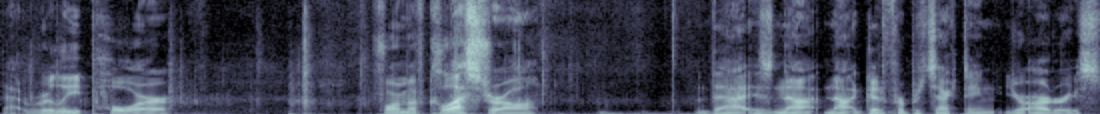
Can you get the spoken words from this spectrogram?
that really poor form of cholesterol that is not not good for protecting your arteries.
